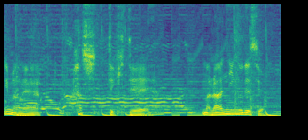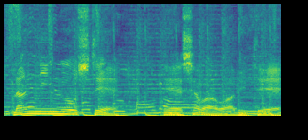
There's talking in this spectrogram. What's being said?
今ね走ってきてまあランニングですよ。ランニングをして、えーシャワーを浴びて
